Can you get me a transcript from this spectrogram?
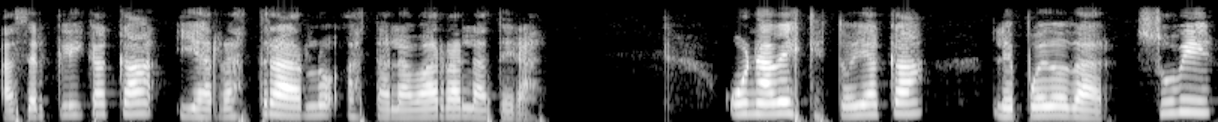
hacer clic acá y arrastrarlo hasta la barra lateral. Una vez que estoy acá, le puedo dar subir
